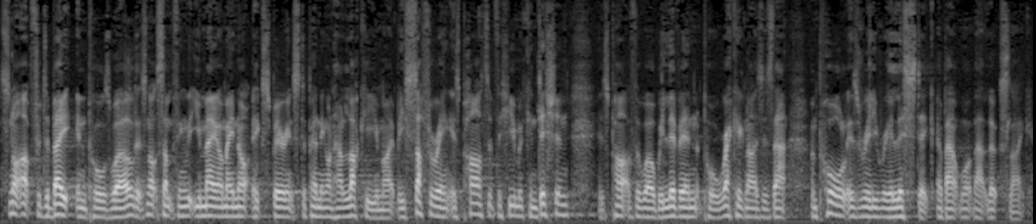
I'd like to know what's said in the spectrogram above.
It's not up for debate in Paul's world. It's not something that you may or may not experience depending on how lucky you might be. Suffering is part of the human condition, it's part of the world we live in. Paul recognizes that, and Paul is really realistic about what that looks like.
